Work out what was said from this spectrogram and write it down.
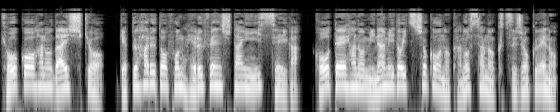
強硬派の大司教、ゲプハルト・フォン・ヘルフェンシュタイン一世が、皇帝派の南ドイツ諸侯のカノッサの屈辱への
